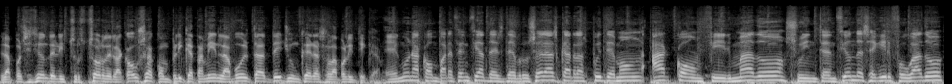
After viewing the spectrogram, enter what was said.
La posición del instructor de la causa complica también la vuelta de Junqueras a la política. En una comparecencia desde Bruselas, Carlos Puigdemont ha confirmado su intención de seguir fugado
